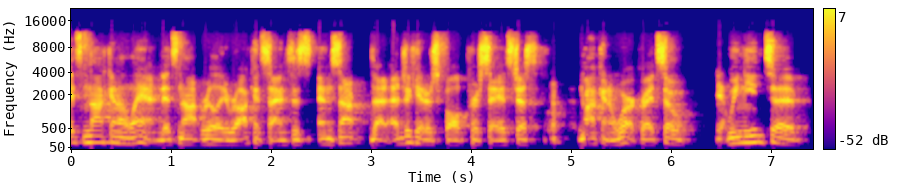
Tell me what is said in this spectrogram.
it's not going to land. It's not really rocket science. It's, and it's not that educator's fault per se. It's just not going to work, right? So yeah. we need to,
